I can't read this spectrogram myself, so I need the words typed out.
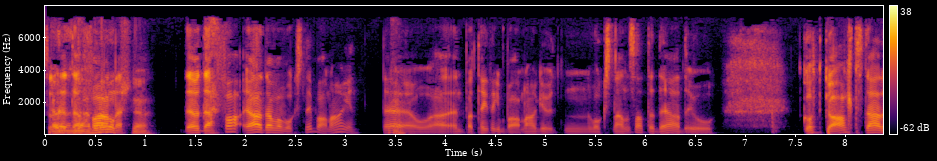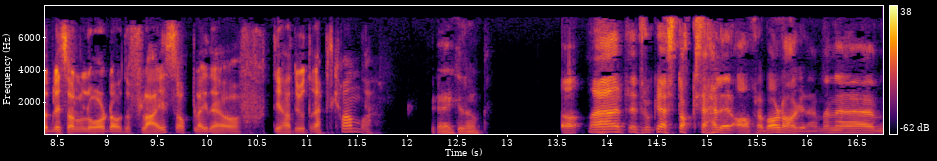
Så ja, det er derfor han. Det er derfor, ja, det var voksne i barnehagen. Det er jo en, Tenk deg en barnehage uten voksne ansatte. Det hadde jo gått galt. Det hadde blitt sånn Lord of the Flies-opplegg, det. Og de hadde jo drept hverandre. Ja, ikke sant. Ja, nei, jeg, tror ikke jeg stakk seg heller av fra barnehagen, men eh,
